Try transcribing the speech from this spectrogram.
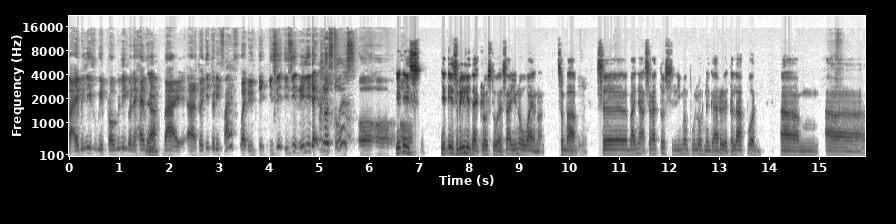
But I believe we probably gonna have Yeah. it by uh, 2025. What do you think? Is it is it really that close to us, or or It or, is it is really that close to us. Ah, you know why or not? Sebab Hmm. sebanyak 150 negara telah pun um, uh,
